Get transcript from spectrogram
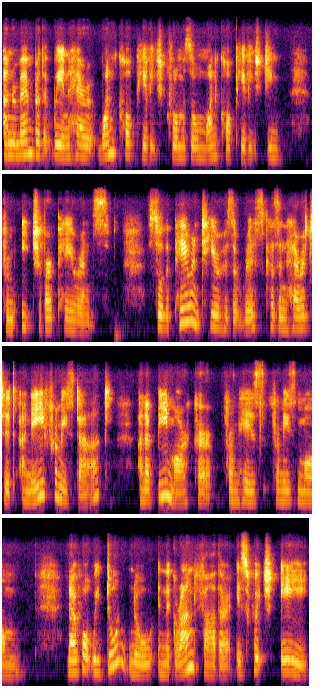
and remember that we inherit one copy of each chromosome, one copy of each gene from each of our parents. So the parent here who's at risk has inherited an A from his dad and a B marker from his from his mum. Now what we don't know in the grandfather is which A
